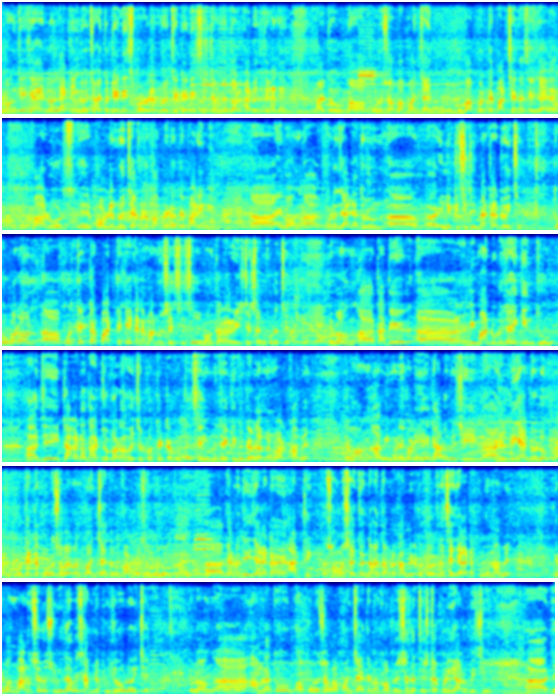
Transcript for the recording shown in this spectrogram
এবং যে জায়গাগুলো ল্যাকিং রয়েছে, হয়তো ড্রেনেজ প্রবলেম রয়েছে ড্রেনেজ সিস্টেমের দরকার রয়েছে, যেখানে হয়তো পৌরসভা, পঞ্চায়েত প্রভাব করতে পারছে না সেই জায়গায়, বা রোডস এর প্রবলেম রয়েছে এখনও কমপ্লিট হতে পারেনি। এবং কোনো জায়গায় ধরুন ইলেকট্রিসিটির ম্যাটার রয়েছে। তো ওভারঅল প্রত্যেকটা পার্ট থেকে এখানে মানুষ এসেছে এবং তারা রেজিস্ট্রেশন করেছে এবং তাদের ডিমান্ড অনুযায়ী কিন্তু যেই টাকাটা ধার্য করা হয়েছে প্রত্যেকটা বুথে সেই অনুযায়ী কিন্তু ডেভেলপমেন্ট ওয়ার্ক হবে। এবং আমি মনে করি এটা আরও বেশি হেল্পিং হ্যান্ড হলো প্রত্যেকটা পৌরসভা এবং পঞ্চায়েত এবং কর্পোরেশনগুলো কেন যেই জায়গাটায় আর্থিক সমস্যার জন্য হয়তো আমরা কমপ্লিট করতে পারছি না, সেই জায়গাটা পূরণ হবে। এবং মানুষেরও সুবিধা হবে, সামনে পুজোও রয়েছে। এবং আমরা তো পৌরসভা, পঞ্চায়েত এবং কর্পোরেশনরা চেষ্টা করি আরও বেশি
